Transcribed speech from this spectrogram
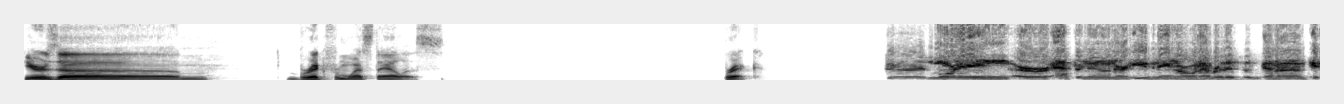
Here's a um, brick from West Dallas. Brick. Good morning, or afternoon, or evening, or whenever this is gonna get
